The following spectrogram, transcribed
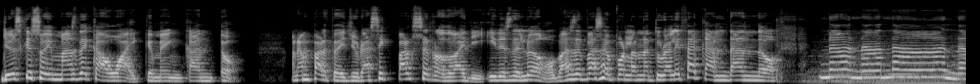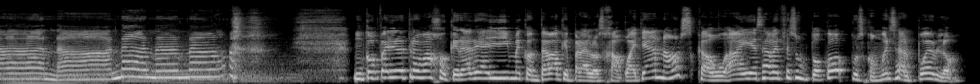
Yo es que soy más de Kauai, que me encantó. Gran parte de Jurassic Park se rodó allí y desde luego vas de paseo por la naturaleza cantando na na na na na na na na. Un compañero de trabajo que era de allí me contaba que para los hawaianos Kauai es a veces un poco pues como irse al pueblo.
